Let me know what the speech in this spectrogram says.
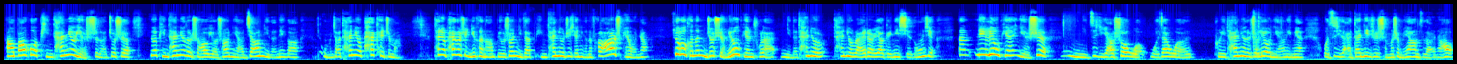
然后包括评 tenue 也是的，就是因为评 tenue 的时候，有时候你要教你的那个我们叫 tenue package 嘛。tenue package，你可能比如说你在评 tenue 之前，你可能发了二十篇文章，最后可能你就选六篇出来，你的 tenue tenue writer 要给你写东西，那那六篇也是你自己要说，我我在我 pre tenure 的这六年里面，我自己的 identity 是什么什么样子的，然后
